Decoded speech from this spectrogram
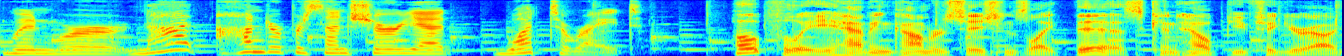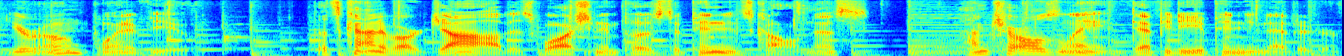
when we're not 100% sure yet what to write. Hopefully, having conversations like this can help you figure out your own point of view. That's kind of our job as Washington Post opinions columnists. I'm Charles Lane, Deputy Opinion Editor.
